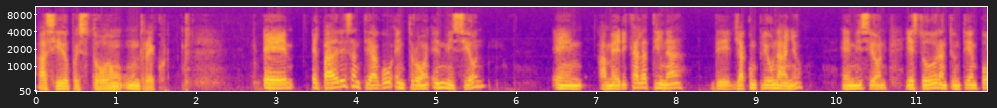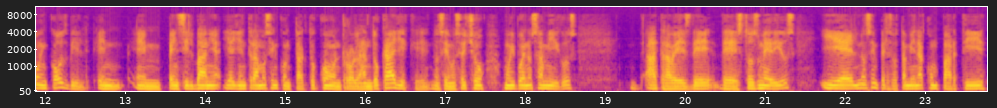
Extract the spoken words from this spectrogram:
ha sido pues todo un récord. Eh, el padre Santiago entró en misión en América Latina, de, ya cumplió un año, en misión y estuvo durante un tiempo en Colesville, en, en Pensilvania, y allí entramos en contacto con Rolando Calle, que nos hemos hecho muy buenos amigos a través de, de estos medios y él nos empezó también a compartir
